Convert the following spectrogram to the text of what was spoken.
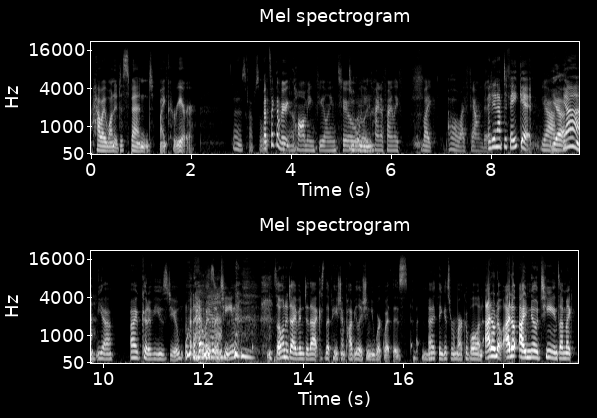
how I wanted to spend my career. That is absolutely. That's like a very yeah. calming feeling too when you kind of finally like, oh, I found it. I didn't have to fake it. yeah. Yeah. Yeah. Yeah. I could have used you when I was Yeah. a teen. so I want to dive into that because the patient population you work with is, Mm-hmm. I think it's remarkable. And I don't know, I don't, I know teens. I'm like,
